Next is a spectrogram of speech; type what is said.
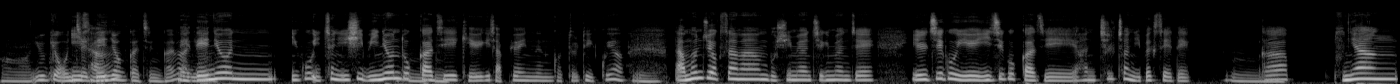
어, 이게 언제 이상. 내년까지인가요? 네, 내년이고 2022년도까지 음, 음. 계획이 잡혀 있는 것들도 있고요. 음. 남원주 역사만 보시면 지금 현재 1지구 이외 2지구까지 한 7,200세대가 음. 분양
